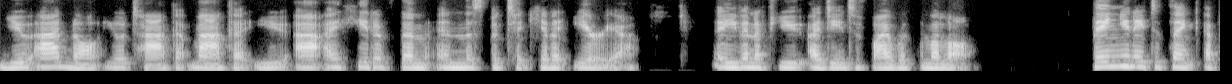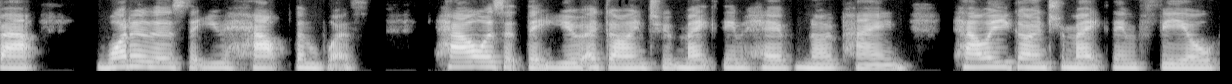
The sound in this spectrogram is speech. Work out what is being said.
you are not your target market. You are ahead of them in this particular area, even if you identify with them a lot. Then you need to think about what it is that you help them with. How is it that you are going to make them have no pain? How are you going to make them feel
